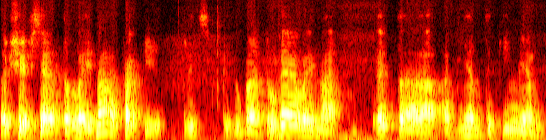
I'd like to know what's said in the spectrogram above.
Вообще вся эта война, как и, в принципе, любая другая война, это обмен такими,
